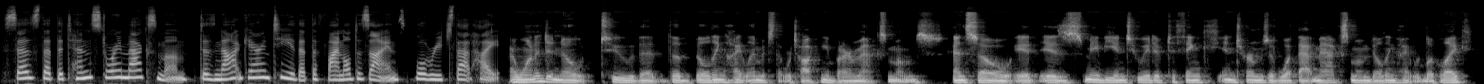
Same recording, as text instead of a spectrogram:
says that the 10 story maximum does not guarantee that the final designs will reach that height. I wanted to note too that the building height limits that we're talking about are maximums. And so it is maybe intuitive to think in terms of what that maximum building height would look like.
